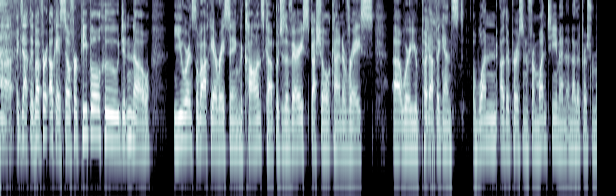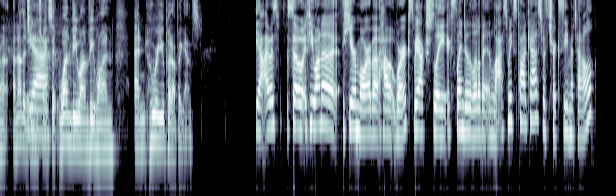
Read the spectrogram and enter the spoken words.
Uh, exactly. But for okay, so for people who didn't know, you were in Slovakia racing the Collins Cup, which is a very special kind of race uh, where you're put up against one other person from one team and another person from another team, Yeah. which makes it one v one v one. And who are you put up against? Yeah, I was. So, if you want to hear more about how it works, we actually explained it a little bit in last week's podcast with Trixie Mattel.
